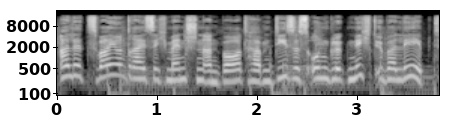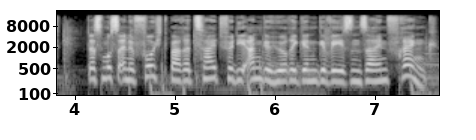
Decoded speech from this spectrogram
Alle 32 Menschen an Bord haben dieses Unglück nicht überlebt. Das muss eine furchtbare Zeit für die Angehörigen gewesen sein, Frank.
